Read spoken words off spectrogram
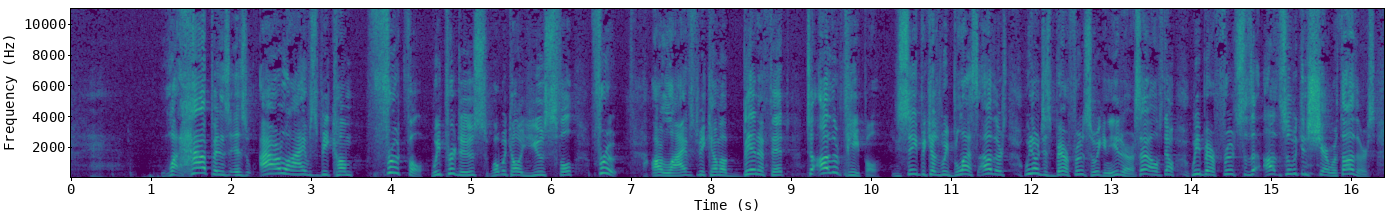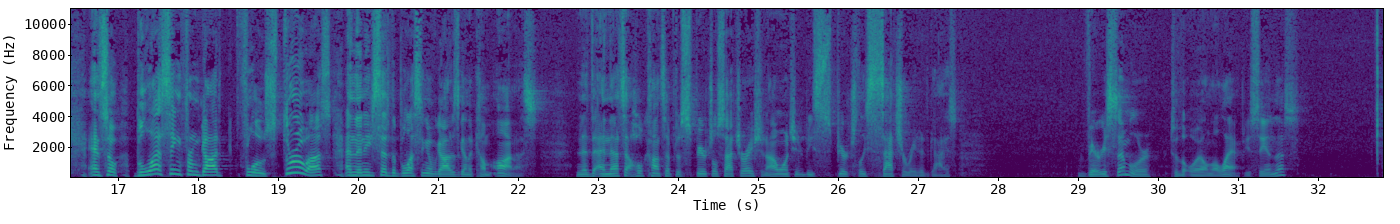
what happens is our lives become fruitful. We produce what we call useful fruit. Our lives become a benefit to other people. You see, because we bless others, we don't just bear fruit so we can eat it ourselves. No, we bear fruit so that uh, so we can share with others. And so blessing from God flows through us, and then he said the blessing of God is going to come on us. And that's that whole concept of spiritual saturation. I want you to be spiritually saturated, guys. Very similar to the oil in the lamp. You see in this?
